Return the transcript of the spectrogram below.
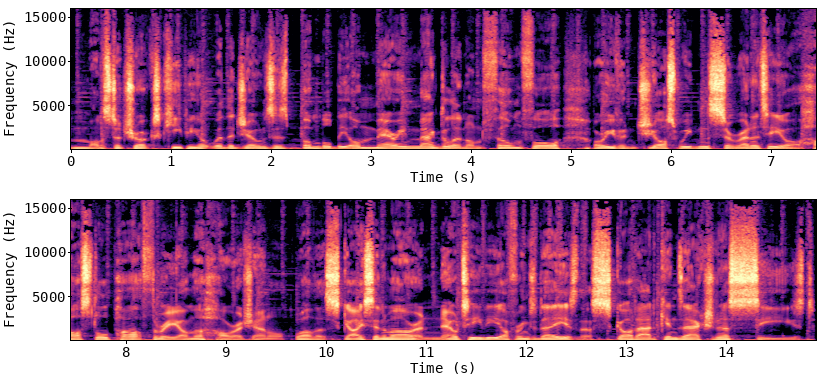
Monster Trucks Keeping Up with the Joneses, Bumblebee or Mary Magdalene on Film 4, or even Joss Whedon's Serenity or Hostel Part 3 on the Horror Channel, while the Sky Cinema and Now TV offering today is the Scott Adkins actioner Seized.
